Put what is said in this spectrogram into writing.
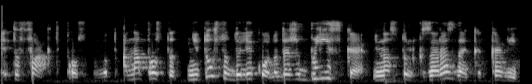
Это факт просто. Вот она просто не то, что далеко, но даже близко не настолько заразная, как ковид.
